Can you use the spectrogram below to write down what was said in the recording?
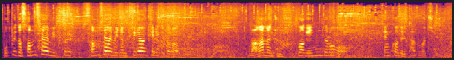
뽀삐도 섬세함이 풀, 섬세함이 좀 필요한 캐릭이더라고. 망하면 좀 복구하기 힘들어. 탱커들이 다 그렇지 뭐.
